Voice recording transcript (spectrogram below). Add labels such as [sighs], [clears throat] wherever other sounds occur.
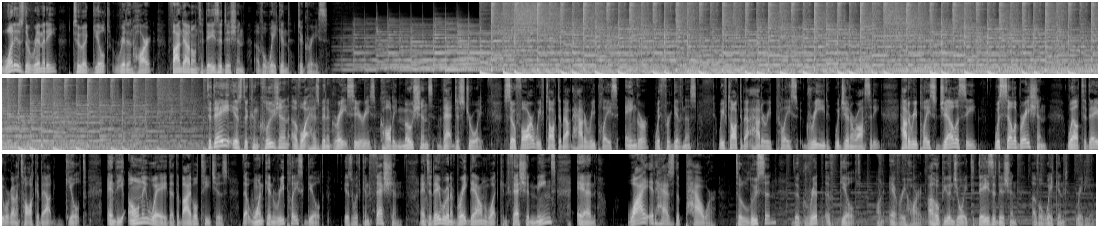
What is the remedy to a guilt ridden heart? Find out on today's edition of Awakened to Grace. Today is the conclusion of what has been a great series called Emotions That Destroy. So far, we've talked about how to replace anger with forgiveness. We've talked about how to replace greed with generosity, how to replace jealousy with celebration. Well, today we're going to talk about guilt. And the only way that the Bible teaches that one can replace guilt is with confession. And today we're going to break down what confession means and why it has the power to loosen the grip of guilt on every heart. I hope you enjoy today's edition of Awakened Radio.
